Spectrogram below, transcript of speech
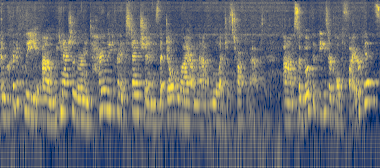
And critically, um, we can actually learn entirely different extensions that don't rely on that rule I just talked about. Um, so both of these are called fire pits,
